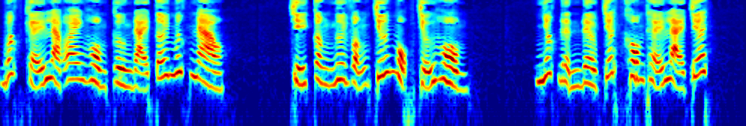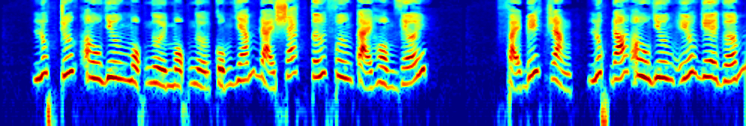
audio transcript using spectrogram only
Bất kể là oan hồn cường đại tới mức nào. Chỉ cần ngươi vẫn chứa một chữ hồn. Nhất định đều chết không thể lại chết. Lúc trước Âu Dương một người một ngựa cũng dám đại sát tứ phương tại hồn giới. Phải biết rằng, lúc đó Âu Dương yếu ghê gớm.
